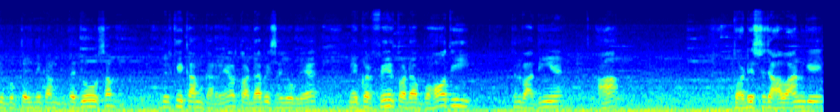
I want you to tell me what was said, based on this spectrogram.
ਜੋ ਗੁਪਤਾ ਜੀ ਨੇ ਕੰਮ ਕੀਤਾ ਜੋ ਸਭ ਮਿਲ ਕੇ ਕੰਮ ਕਰ ਰਹੇ ਹਨ ਔਰ ਤੁਹਾਡਾ ਵੀ ਸਹਿਯੋਗ ਰਿਹਾ ਮੈਂ ਇੱਕ ਵਾਰ ਫੇਰ ਤੁਹਾਡਾ ਬਹੁਤ ਹੀ ਧੰਨਵਾਦੀ ਹਾਂ। ਹਾਂ ਤੁਹਾਡੇ ਸੁਝਾਅ ਆਉਣਗੇ।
